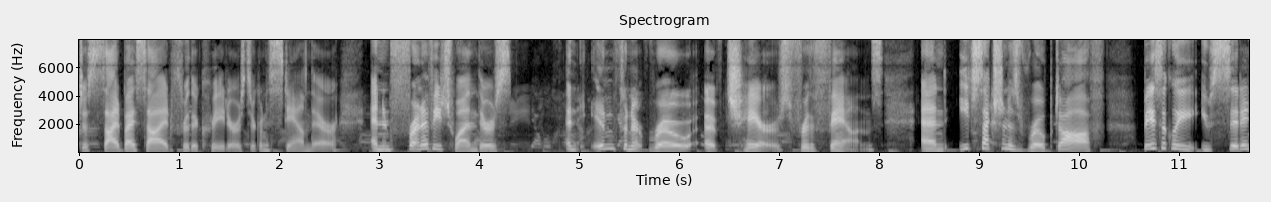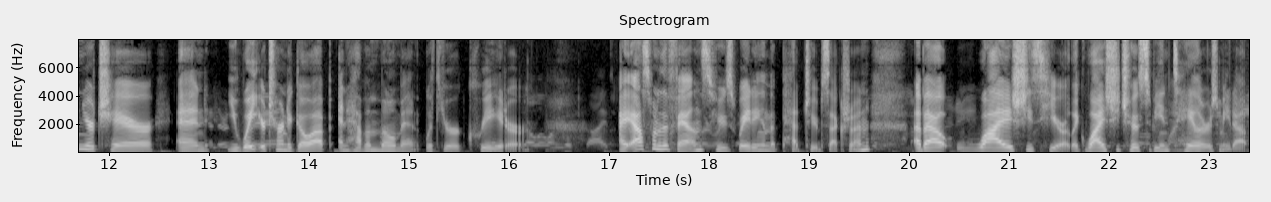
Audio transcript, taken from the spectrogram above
just side by side for the creators. They're going to stand there. And in front of each one, there's an infinite row of chairs for the fans. And each section is roped off. Basically, you sit in your chair and you wait your turn to go up and have a moment with your creator. I asked one of the fans who's waiting in the pet tube section about why she's here, like why she chose to be in Taylor's meetup.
